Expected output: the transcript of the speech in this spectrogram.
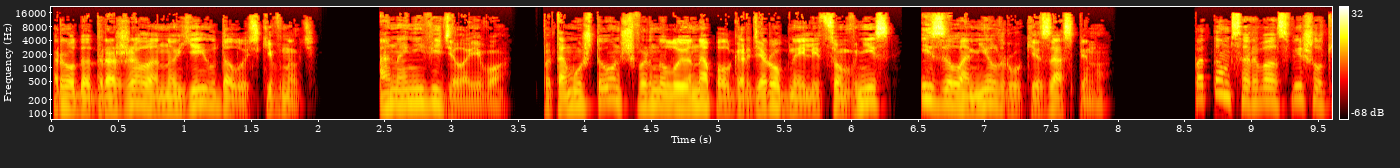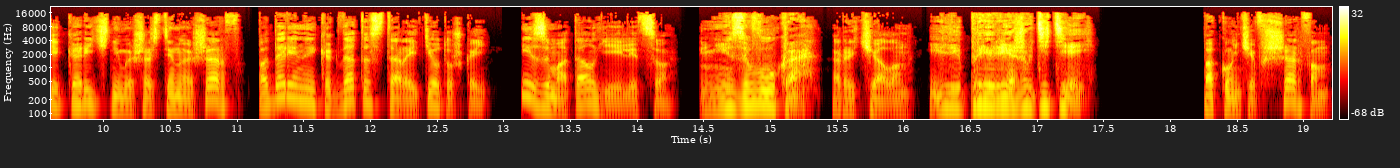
Рода дрожала, но ей удалось кивнуть. Она не видела его, потому что он швырнул ее на пол гардеробной лицом вниз и заломил руки за спину. Потом сорвал с вешалки коричневый шерстяной шарф, подаренный когда-то старой тетушкой, и замотал ей лицо. «Не звука!» — рычал он. «Или прирежу детей!» Покончив с шарфом,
